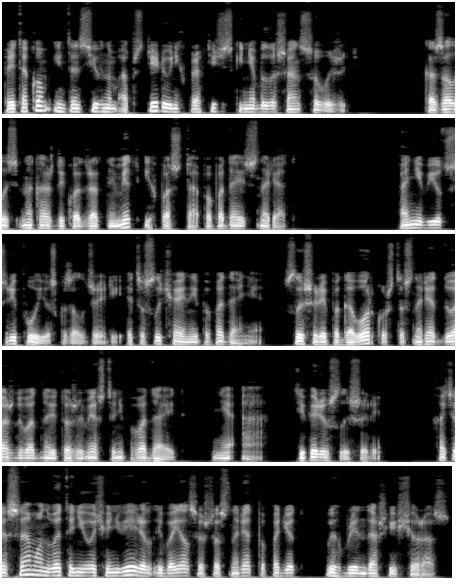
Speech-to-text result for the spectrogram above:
При таком интенсивном обстреле у них практически не было шанса выжить. Казалось, на каждый квадратный метр их поста попадает снаряд. «Они бьют вслепую», — сказал Джерри. «Это случайные попадания. Слышали поговорку, что снаряд дважды в одно и то же место не попадает?» «Не-а. Теперь услышали». Хотя сам он в это не очень верил и боялся, что снаряд попадет в их блиндаж еще раз.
